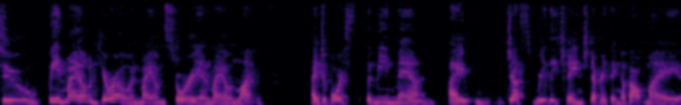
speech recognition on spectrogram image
to being my own hero and my own story and my own life. I divorced the mean man. I just really changed everything about my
